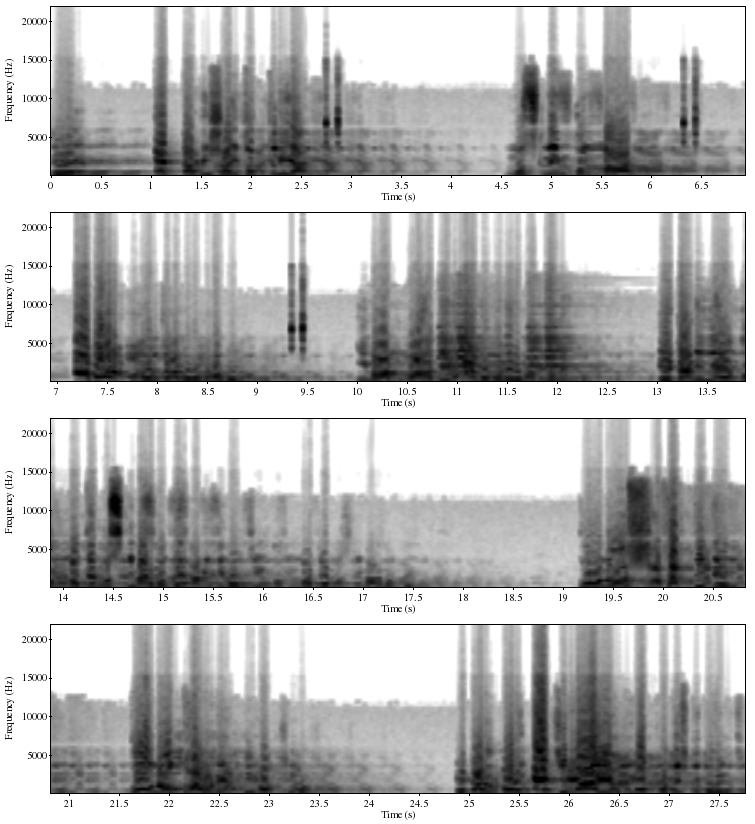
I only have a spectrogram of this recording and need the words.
যে একটা বিষয় তো ক্লিয়ার মুসলিম উম্মার আবার পুনর্জাগরণ হবে। ইমাম মাহাদির আগমনের মাধ্যমে। এটা নিয়ে উম্মতে মুসলিমার মধ্যে, আমি কি বলছি? উম্মতে মুসলিমার মধ্যে। কোন শতাব্দীতে কোন ধরনের দ্বিমত ছিল না। এটার উপর এজমাই উম্মত প্রতিষ্ঠিত হয়েছে।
